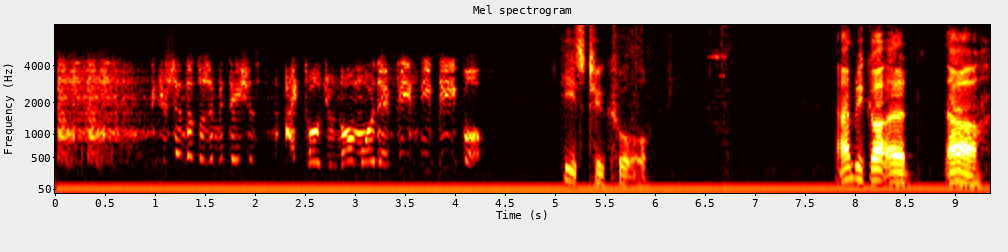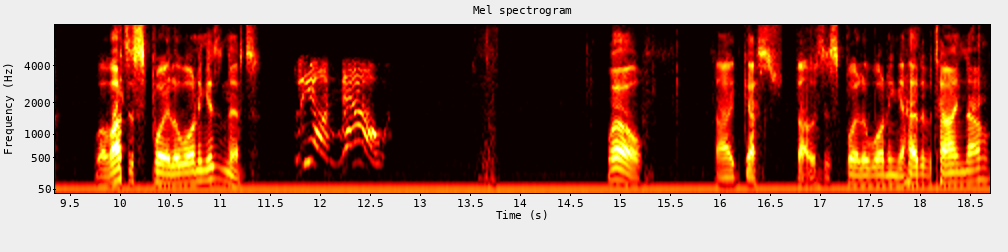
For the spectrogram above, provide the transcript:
Did you send out those invitations? I told you no more than 50 people. He's too cool. And we've got a... Oh, well that's a spoiler warning, isn't it? Leon, now! Well, I guess that was a spoiler warning ahead of time now.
